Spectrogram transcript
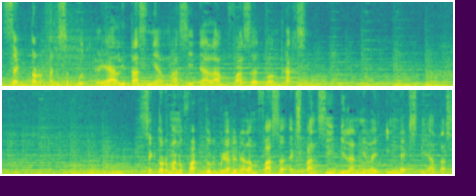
sektor tersebut realitasnya masih dalam fase kontraksi. Sektor manufaktur berada dalam fase ekspansi bila nilai indeks di atas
